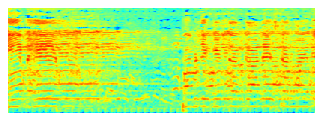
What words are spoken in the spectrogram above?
M A public inter college करवाई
